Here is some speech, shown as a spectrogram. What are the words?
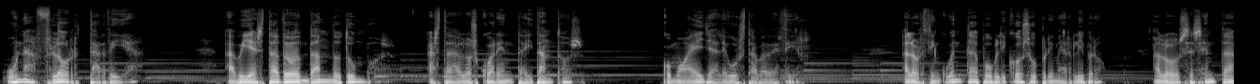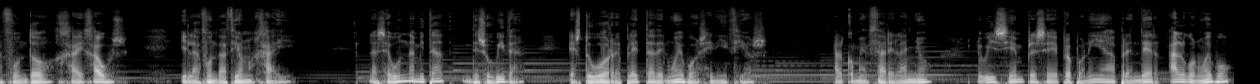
una flor tardía. Había estado dando tumbos hasta los cuarenta y tantos, como a ella le gustaba decir. A los cincuenta publicó su primer libro, a los sesenta fundó High House y la Fundación High. La segunda mitad de su vida estuvo repleta de nuevos inicios. Al comenzar el año, Luis siempre se proponía aprender algo nuevo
